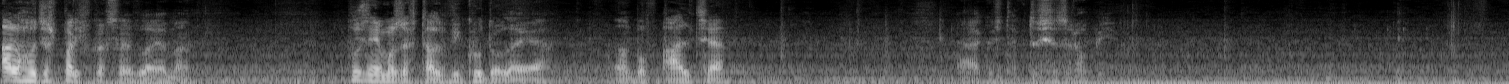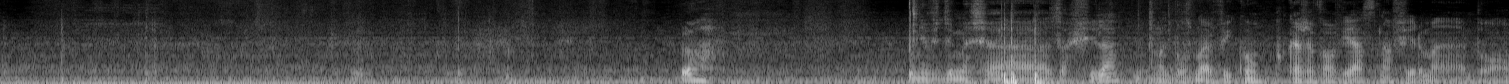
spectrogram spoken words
Ale chociaż paliwko sobie wlejemy. Później może w Talwiku doleję. Albo w Alcie. A jakoś tak to się zrobi. Nie widzimy się za chwilę, albo w Narwiku. Pokażę wam wjazd na firmę, bo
